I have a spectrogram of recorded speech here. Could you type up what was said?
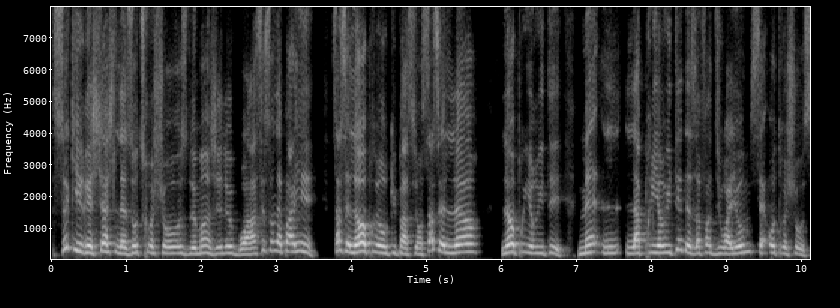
ceux qui recherchent les autres choses, le manger, le boire, ce sont les païens. Ça, c'est leur préoccupation. Ça, c'est leur leur priorité. Mais la priorité des enfants du royaume, c'est autre chose.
